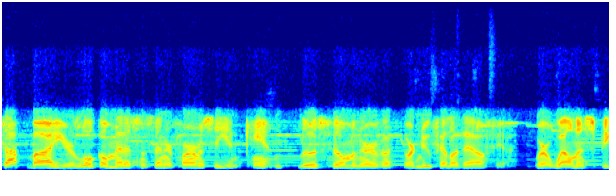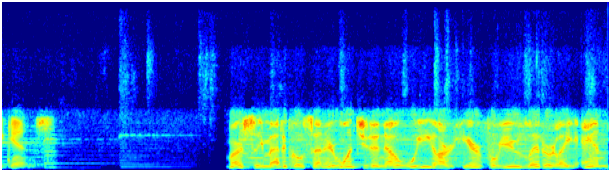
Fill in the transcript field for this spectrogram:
Stop by your local Medicine Center Pharmacy in Canton, Louisville, Minerva, or New Philadelphia, where wellness begins. Mercy Medical Center wants you to know we are here for you literally and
